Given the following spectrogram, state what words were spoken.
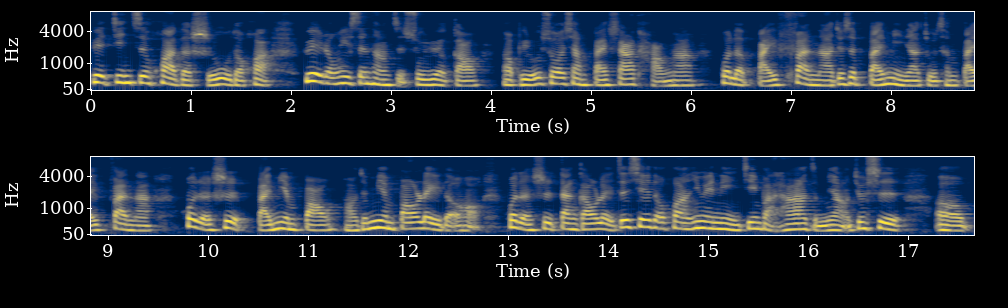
越精致化的食物的话，越容易升糖指数越高啊。比如说像白砂糖啊。或者白饭啊，就是白米啊，煮成白饭啊，或者是白面包啊，就面包类的哈，或者是蛋糕类这些的话，因为你已经把它怎么样，就是呃，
